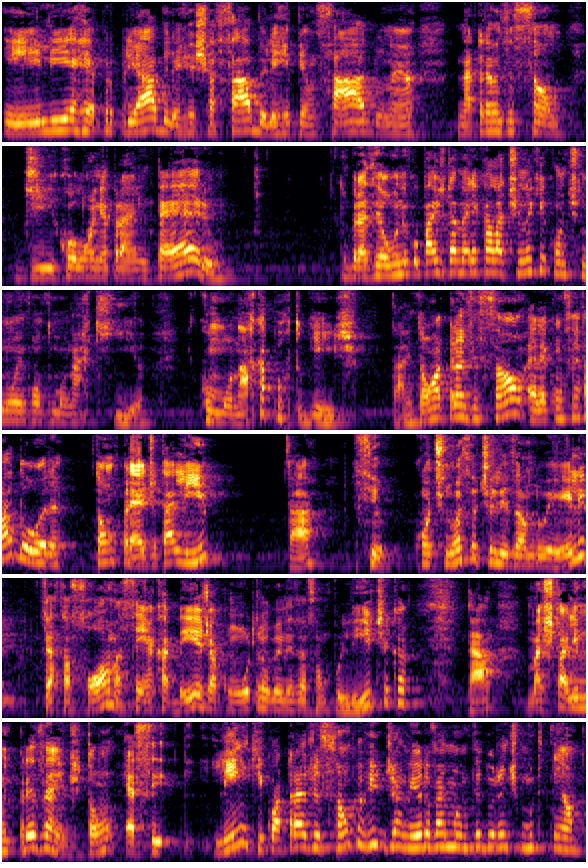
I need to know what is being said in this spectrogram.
ele é reapropriado, ele é rechaçado, ele é repensado, né? Na transição de colônia para império, o Brasil é o único país da América Latina que continua enquanto monarquia, com monarca português, tá? Então a transição ela é conservadora. Então o prédio está ali, tá? Se, continua se utilizando ele, de certa forma, sem a cadeia, já com outra organização política, tá? Mas está ali muito presente. Então, esse link com a tradição que o Rio de Janeiro vai manter durante muito tempo.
